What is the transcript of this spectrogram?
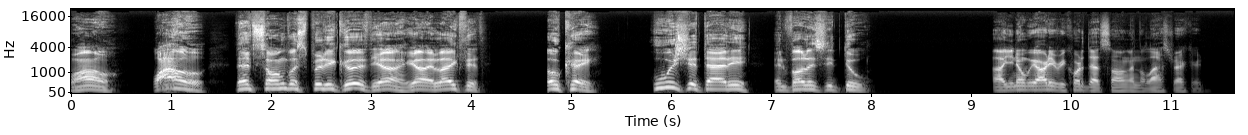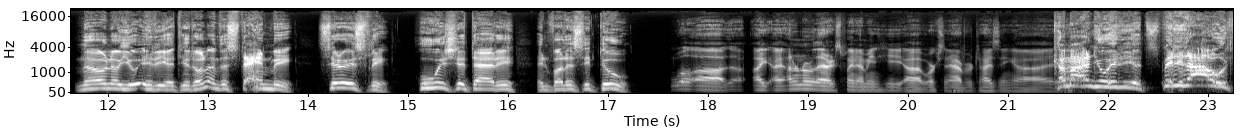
Wow. Wow. That song was pretty good. Yeah, yeah, I liked it. Okay. Who is your daddy and what does he do? Uh, you know, we already recorded that song on the last record. No, no, you idiot. You don't understand me. Seriously. Who is your daddy and what does he do? Well, uh, I I don't know that I explained. I mean, he uh, works in advertising. Uh, Come on, you idiot. Spit it out.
